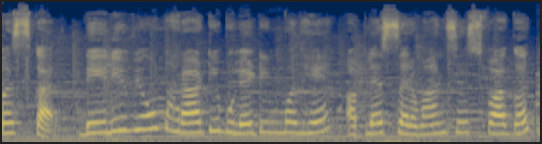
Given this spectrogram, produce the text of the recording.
नमस्कार. डेली व्ह्यू मराठी बुलेटिन मध्ये आपल्या सर्वांचे स्वागत.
